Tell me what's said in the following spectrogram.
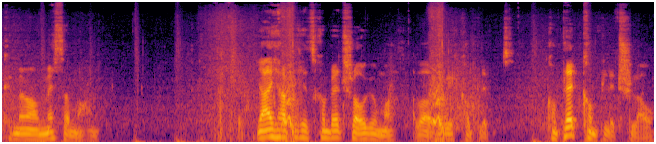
Können wir noch ein Messer machen. Ja, ich habe mich jetzt komplett schlau gemacht. Aber wirklich komplett. Komplett, komplett schlau.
